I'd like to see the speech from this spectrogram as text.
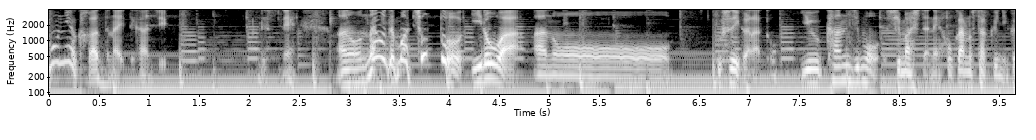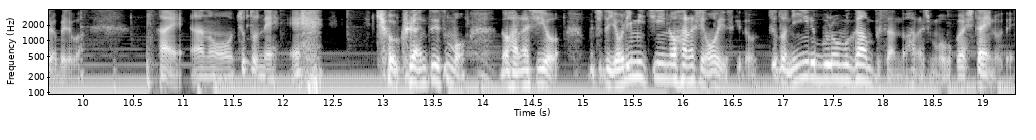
本には関わってないって感じですね。あのなので、まちょっと色は、あのー、薄いかなという感じもしましたね。他の作品に比べれば。はい。あの、ちょっとね、え今日グランツイスモの話を、ちょっと寄り道の話が多いですけど、ちょっとニール・ブロムガンプさんの話も僕はしたいので、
